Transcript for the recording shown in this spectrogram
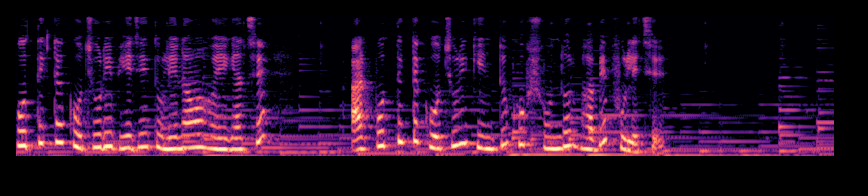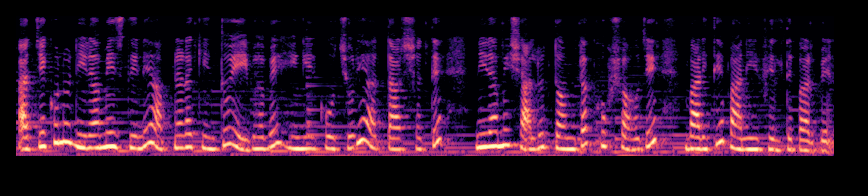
প্রত্যেকটা কচুরি ভেজে তুলে নেওয়া হয়ে গেছে। আর প্রত্যেকটা কচুরি কিন্তু খুব সুন্দরভাবে ফুলেছে। আর যে কোনো নিরামিষ দিনে আপনারা কিন্তু এইভাবে হিঙের কচুরি আর তার সাথে নিরামিষ আলুর দমটা খুব সহজেই বাড়িতে বানিয়ে ফেলতে পারবেন।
